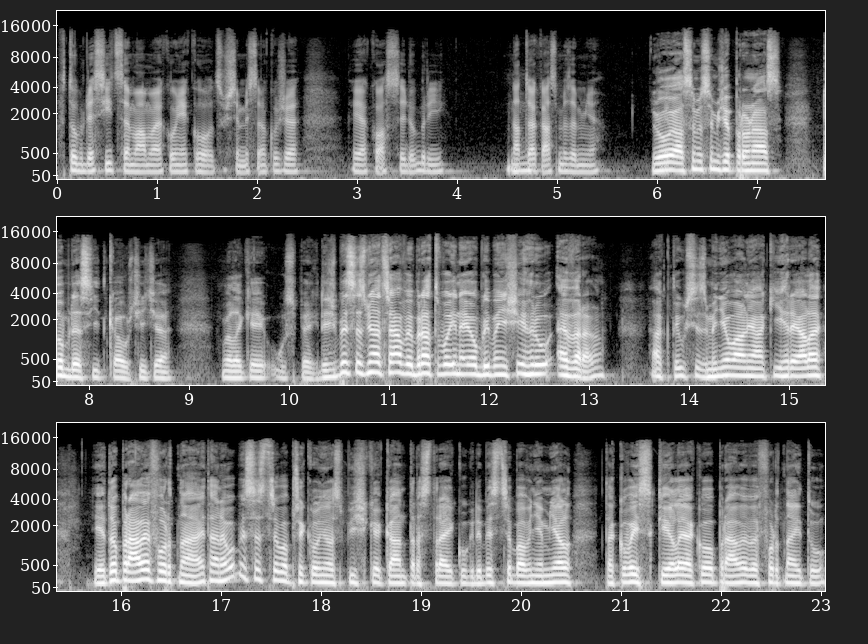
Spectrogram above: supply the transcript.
v top 10 máme jako někoho, což si myslím jako, že je jako asi dobrý na to, Mhm. jaká jsme země. Jo, já si myslím, že pro nás top desítka určitě veliký úspěch. Když by se měl třeba vybrat tvoji nejoblíbenější hru ever, tak ty už si zmiňoval nějaký hry, ale je to právě Fortnite, a nebo by se třeba přiklonil spíš ke Counter Strikeu, kdybys třeba v něm měl takový skill jako právě ve Fortniteu?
